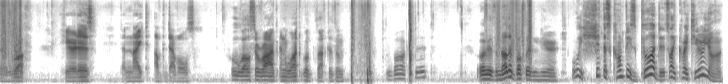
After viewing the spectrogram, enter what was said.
That was rough. Here it is. The Night of the Devils. Who will survive and what will be left of them? Box it. Oh, there's another booklet in here. Holy shit, this company's good. It's like Criterion.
